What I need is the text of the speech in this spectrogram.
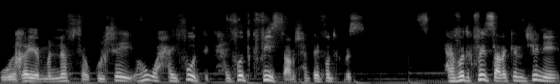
ويغير من نفسه وكل شيء هو حيفوتك حيفوتك فيسع مش حتى يفوتك بس. حيفوتك فيسع لكن شنو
